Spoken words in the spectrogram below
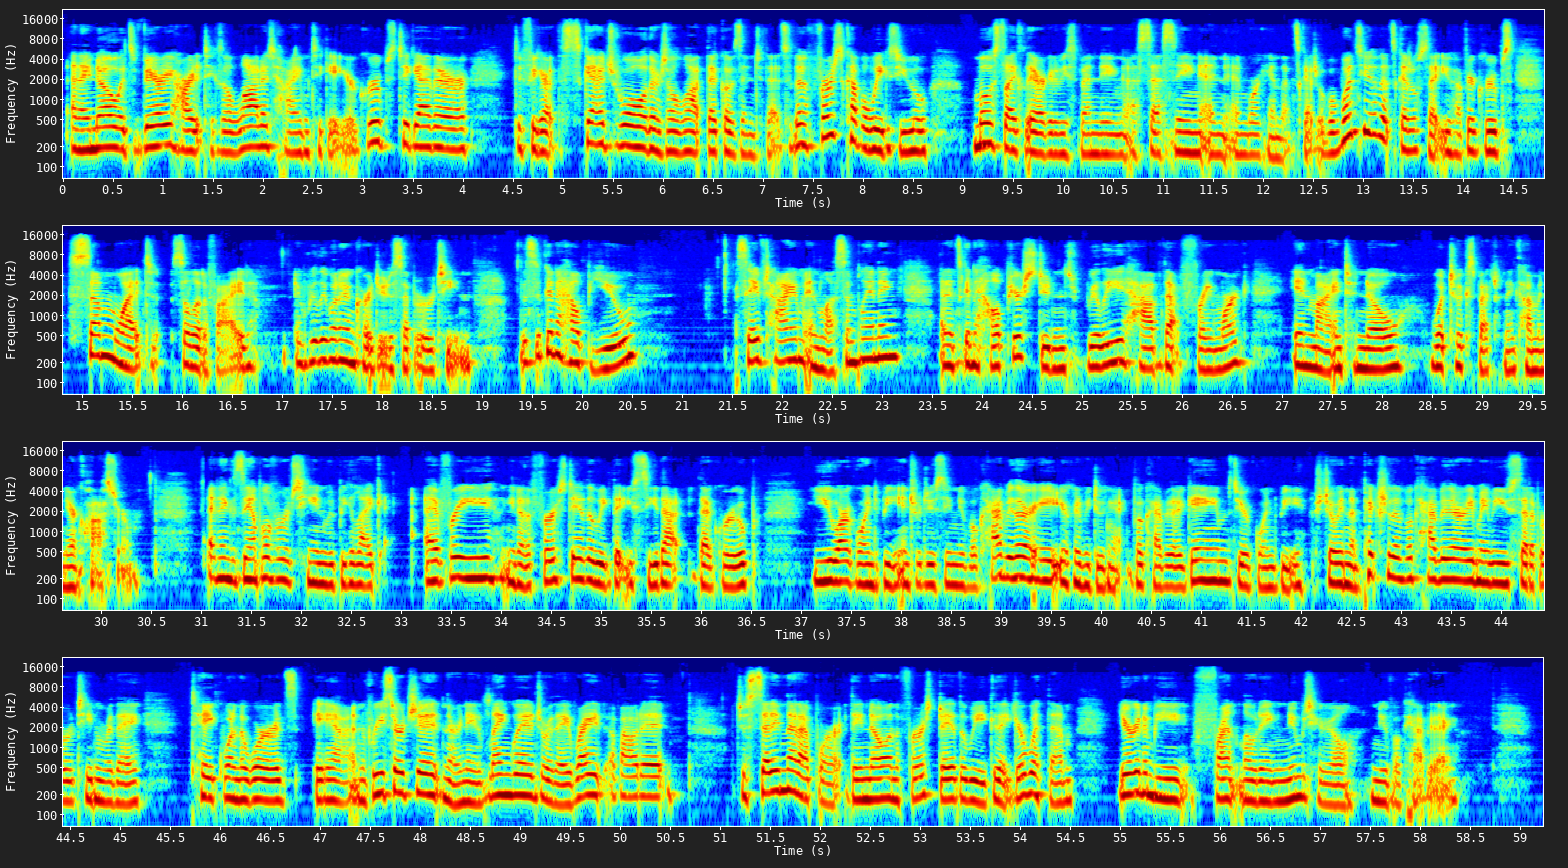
And I know it's very hard. It takes a lot of time to get your groups together, to figure out the schedule. There's a lot that goes into that. So the first couple weeks, you most likely are going to be spending assessing and, and working on that schedule. But once you have that schedule set, you have your groups somewhat solidified. I really want to encourage you to set a routine. This is going to help you save time in lesson planning and it's going to help your students really have that framework in mind to know what to expect when they come in your classroom. An example of a routine would be like every, you know, the first day of the week that you see that, that group, you are going to be introducing new vocabulary. You're going to be doing vocabulary games. You're going to be showing them picture the vocabulary. Maybe you set up a routine where they take one of the words and research it in their native language or they write about it just setting that up where they know on the first day of the week that you're with them, you're going to be front loading new material, new vocabulary.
